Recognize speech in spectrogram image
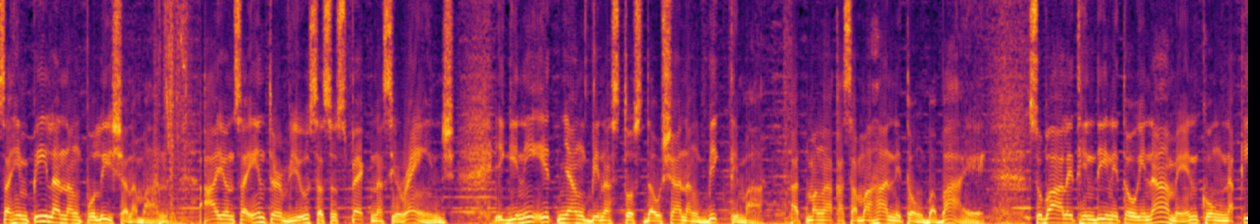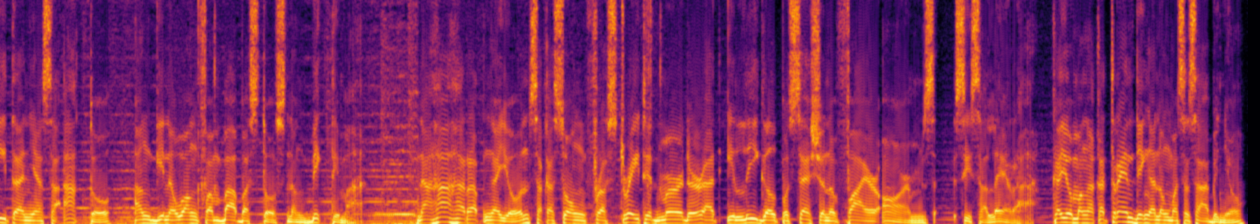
Sa himpilan ng pulisya naman, ayon sa interview sa suspect na si Range, iginiit niyang binastos daw siya ng biktima at mga kasamahan nitong babae. Subalit hindi nito inamin kung nakita niya sa akto ang ginawang pambabastos ng biktima. Nahaharap ngayon sa kasong frustrated murder at illegal possession of firearms si Salera. Kayo mga katrending anong masasabi nyo?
